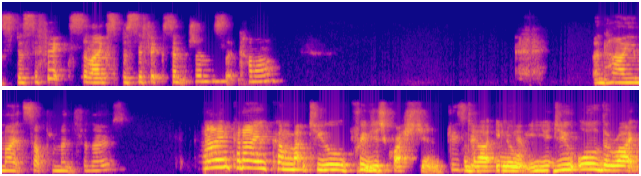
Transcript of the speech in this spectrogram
specifics, so like specific symptoms that come up, and how you might supplement for those. Can I can I come back to your previous question Please do. about you know Yeah. you do all the right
